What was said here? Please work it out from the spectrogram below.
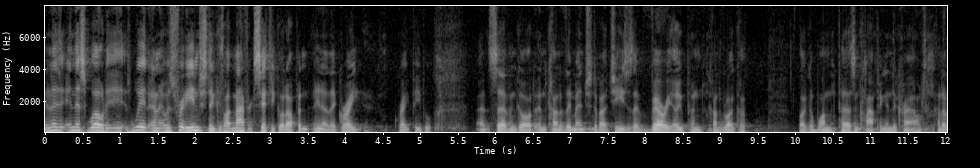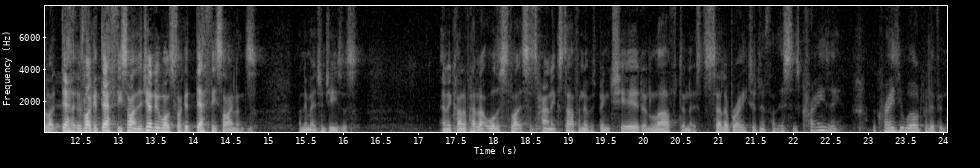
In this, in this world, it's weird, and it was really interesting because like Maverick City got up, and you know they're great, great people, and serving God, and kind of they mentioned about Jesus. They're very open, kind of like a, like a one person clapping in the crowd, kind of like death, it was like a deathly silence. It genuinely was like a deathly silence, and they mentioned Jesus and it kind of had like all this like satanic stuff, and it was being cheered and loved, and it's celebrated. And it's like this is crazy. A crazy world we live in.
